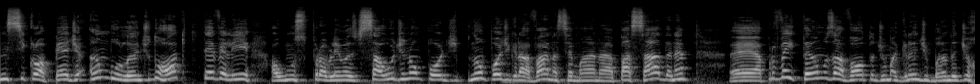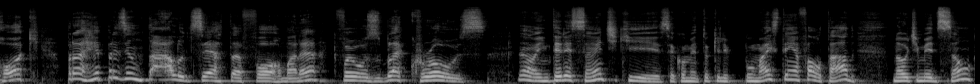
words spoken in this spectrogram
enciclopédia ambulante do rock, teve ali alguns problemas de saúde, não pôde, não pôde gravar na semana passada, né, é, aproveitamos a volta de uma grande banda de rock para representá-lo de certa forma, né? Que foi os Black Crows. Não, é interessante que você comentou que ele, por mais que tenha faltado na última edição,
